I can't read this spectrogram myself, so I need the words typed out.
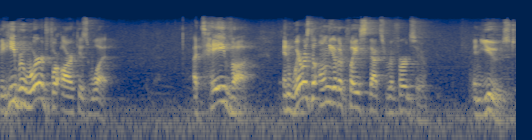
The Hebrew word for ark is what? A teva. And where is the only other place that's referred to and used?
